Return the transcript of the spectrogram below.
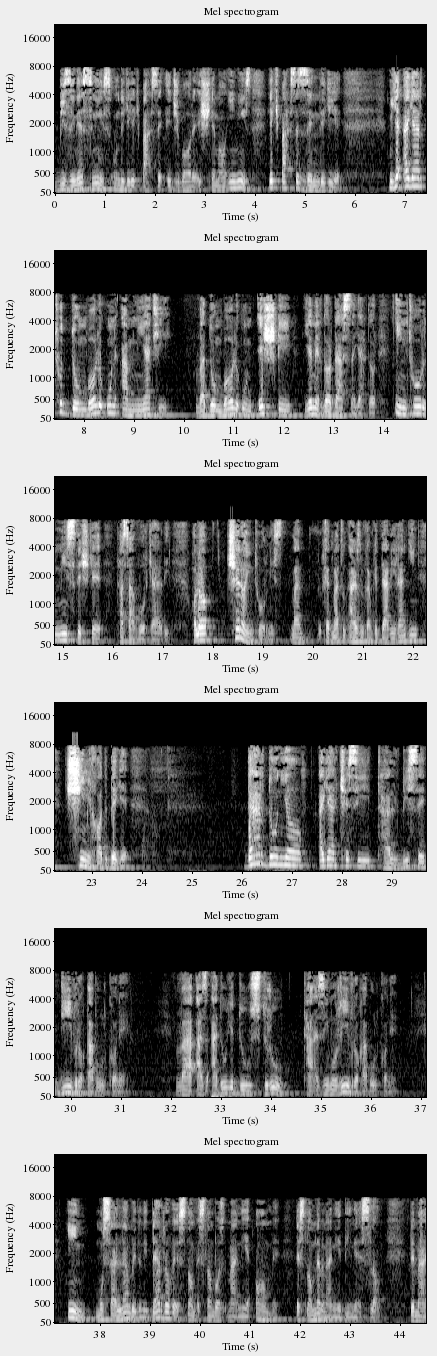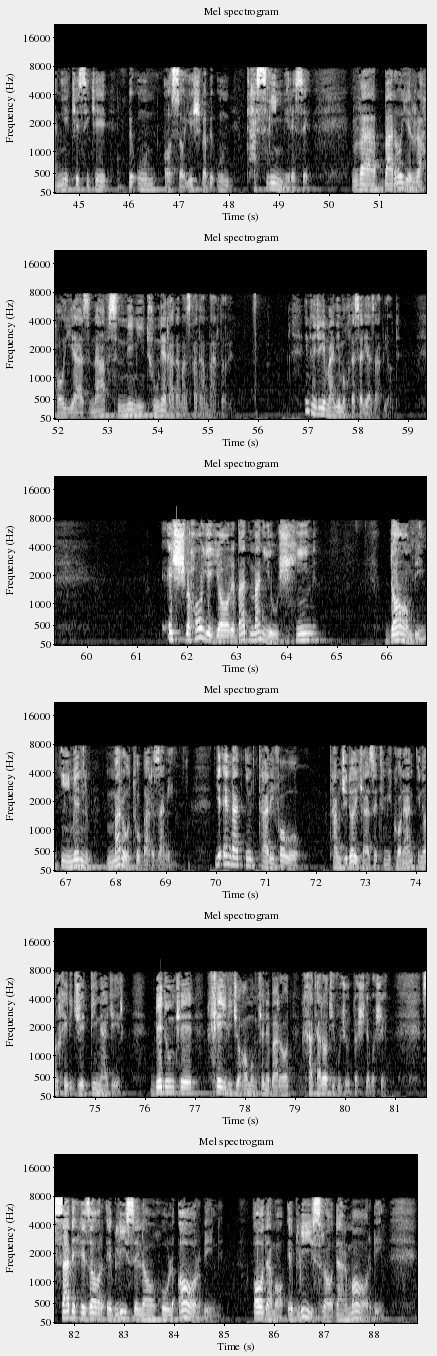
بیزینس نیست. اون دیگه یک بحث اجبار اجتماعی نیست. یک بحث زندگیه. میگه اگر تو دنبال اون امنیتی و دنبال اون عشقی یه مقدار دست نگه دار. اینطور نیستش که تصور کردی. حالا چرا اینطور نیست؟ من خدمتون عرض می‌کنم که دقیقا این چی می‌خواد بگه. در دنیا اگر کسی تلبیس دیو رو قبول کنه و از عدوی دوسترو تعظیم و ریو رو قبول کنه این مسلم بدونید در راه اسلام اسلام باز معنی عامه. اسلام نه به معنی دین اسلام. به معنی کسی که به اون آسایش و به اون تسلیم می‌رسه. و برای رهایی از نفس نمی‌تونه قدم از قدم برداره. این تا اینجا یه معنی مختصری از ابیات اشوه های یار بد من یوشین دام بین ایمن مرو تو بر زمین. یه اینقدر این تعریف ها و تمجیدایی که ازت می‌کنن اینا رو خیلی جدی نگیر. بدون که خیلی جاها ممکنه برات خطراتی وجود داشته باشه. صد هزار ابلیس لاحول آر بین. آدما ابلیس را در مار بین.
